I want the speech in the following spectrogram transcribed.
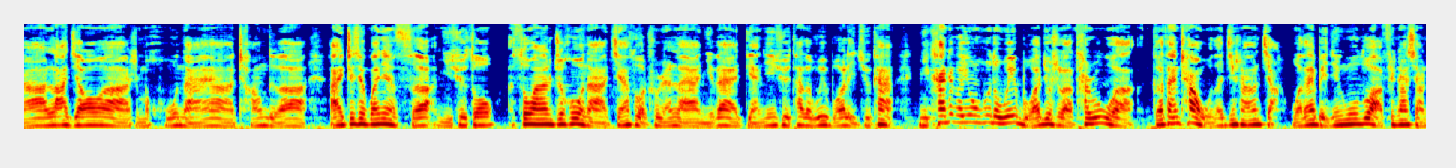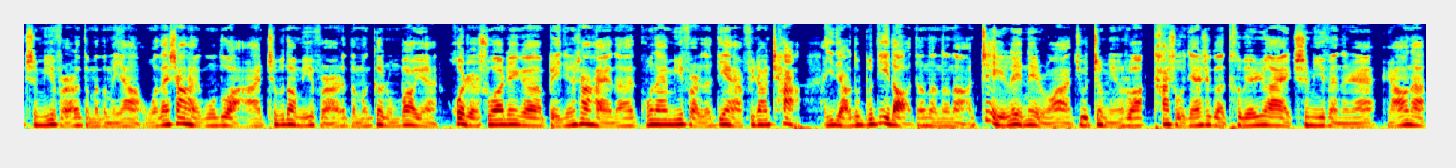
啊、辣椒啊、什么湖南啊、常德啊，哎，这些关键词你去搜，搜完了之后呢，检索出人来，你再点进去他的微博里去看，你看这个用户的微博就是了。他如果隔三差五的经常讲我在北京工作，非常想吃米粉，怎么怎么样；我在上海工作啊，吃不到米粉，怎么各种抱怨，或者说这个北京、上海的湖南米粉的店非常差，一点都不地道，等等等等，这一类内容啊，就证明说他首先是个。特别热爱吃米粉的人，然后呢，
